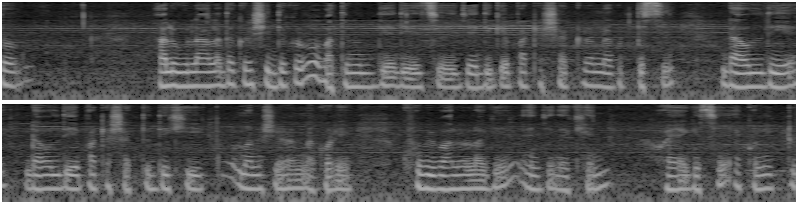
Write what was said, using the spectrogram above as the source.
তো আলুগুলো আলাদা করে সিদ্ধ করব ভাতের মধ্যে দিয়ে দিয়েছি যেদিকে পাটার শাক রান্না করতেছি। ডাউল দিয়ে ডাউল দিয়ে পাটার শাক তো দেখি মানুষের রান্না করে, খুবই ভালো লাগে। এই যে দেখেন, হয়ে গেছে। এখন একটু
